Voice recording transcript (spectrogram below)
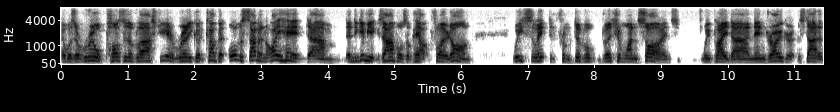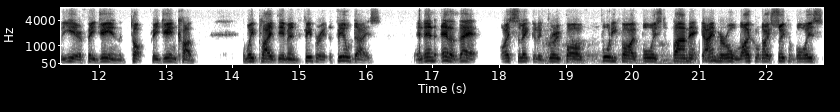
it was a real positive last year, really good club. But all of a sudden, I had, um, and to give you examples of how it flowed on, we selected from Division One sides. We played uh, Nadroga at the start of the year, Fijian, the top Fijian club, and we played them in February at the field days. And then out of that, I selected a group of 45 boys to play in that game who are all local, no super boys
